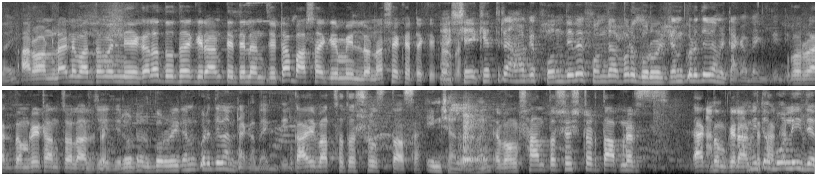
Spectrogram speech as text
ভাই। আর অনলাইনের মাধ্যমে নিয়ে গেলে দুধের গ্যারান্টি দিলেন যেটা বাসায় গিয়ে মিললো না সেক্ষেত্রে কি করবেন? সেই ক্ষেত্রে আমাকে ফোন দেবে ফোন দেওয়ার পরে গরু রিটার্ন করে দেবে আমি টাকা ব্যাক দিয়ে দিব। গরু একদম রিটার্ন চলে আসবে। জি জি রোটার গরু রিটার্ন করে দেবে আমি টাকা ব্যাক দিয়ে দিব। গাই বাচ্চা তো সুস্থ আছে। ইনশাল্লাহ ভাই। এবং শান্ত শান্তশিষ্টর তো আপনার একদম আমি তো বলি যে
